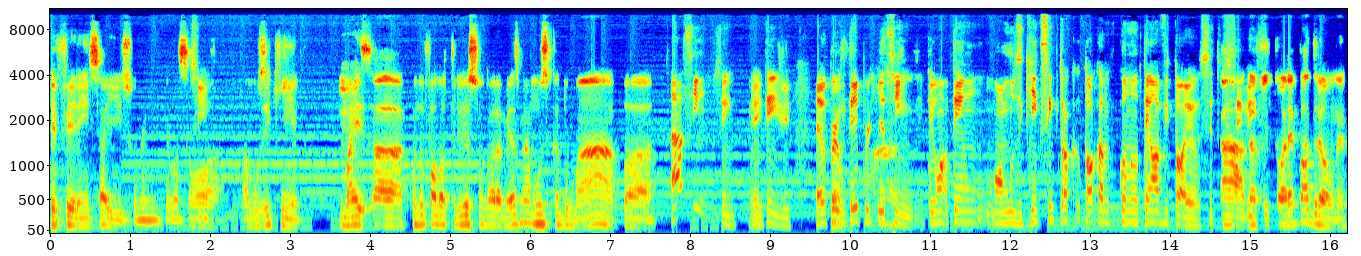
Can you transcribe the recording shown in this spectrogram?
referência a isso, né? Em relação à musiquinha. Mas a, quando eu falo a trilha sonora mesmo, é a música do mapa. Ah, sim, sim, eu entendi. Eu perguntei porque, assim, tem uma, tem uma musiquinha que sempre troca, toca quando tem uma vitória. Você, ah, você da vitória é padrão, né?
